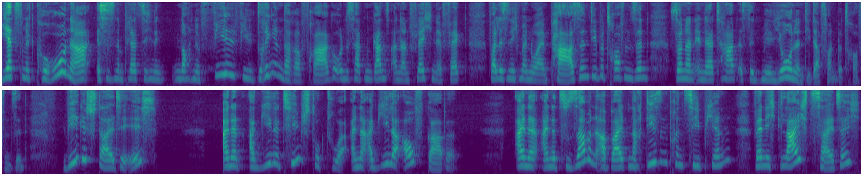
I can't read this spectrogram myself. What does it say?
Jetzt mit Corona ist es eine, plötzlich eine, noch eine viel, viel dringendere Frage und es hat einen ganz anderen Flächeneffekt, weil es nicht mehr nur ein paar sind, die betroffen sind, sondern in der Tat, es sind Millionen, die davon betroffen sind. Wie gestalte ich eine agile Teamstruktur, eine agile Aufgabe, eine, eine Zusammenarbeit nach diesen Prinzipien, wenn ich gleichzeitig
